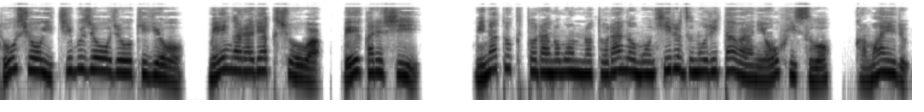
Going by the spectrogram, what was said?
東証一部上場企業、銘柄略称はベーカレ C。港区虎ノ門の虎ノ門ヒルズ森タワーにオフィスを構える。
